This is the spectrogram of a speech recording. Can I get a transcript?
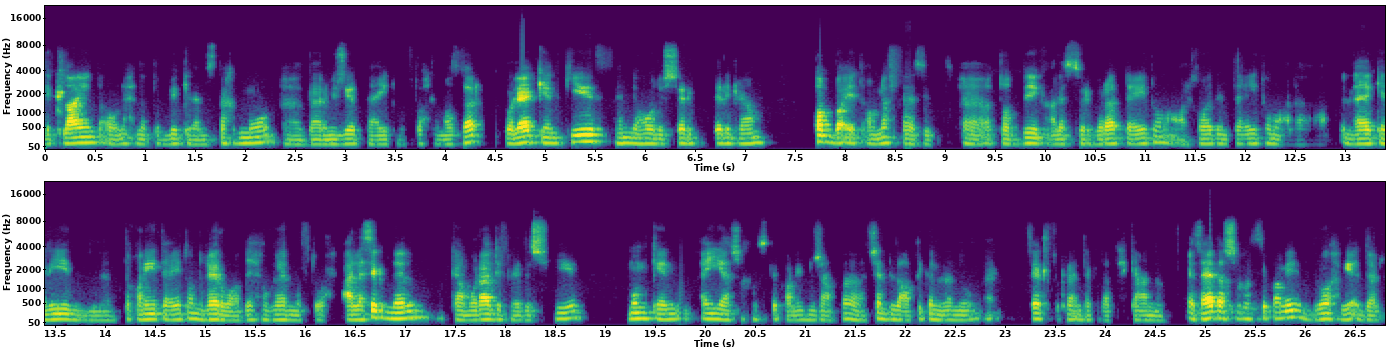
ال client أو نحن التطبيق اللي بنستخدمه آه البرمجيات تاعيته مفتوح المصدر. ولكن كيف هن هو الشركة تليجرام طبقت أو نفذت آه التطبيق على ال server ات تاعيتهم أو على الخوادم تاعيتهم على الهيكليه التقنية تاعيتهم غير واضح وغير مفتوح. على سيجنال كمرادف لهذا الشيء ممكن أي شخص تقني عم شدد على التقني لأنه ذات الفكرة أنت كنت تحكي عنها. إذا هذا الشخص تقني بروح بيقدر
